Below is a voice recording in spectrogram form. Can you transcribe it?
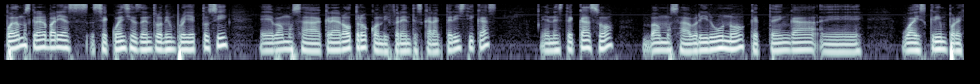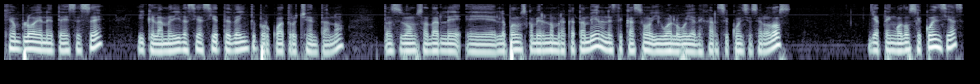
podemos crear varias secuencias dentro de un proyecto, sí, eh, vamos a crear otro con diferentes características. En este caso vamos a abrir uno que tenga eh, widescreen, por ejemplo, NTSC y que la medida sea 720 x 480, ¿no? Entonces vamos a darle, eh, le podemos cambiar el nombre acá también, en este caso igual lo voy a dejar secuencia 02. Ya tengo dos secuencias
